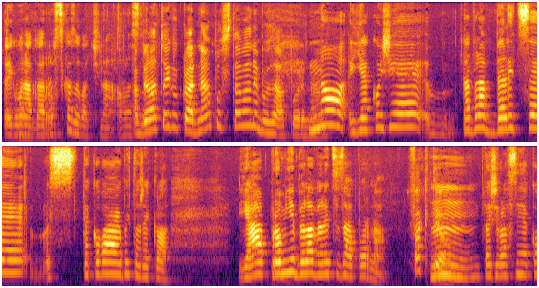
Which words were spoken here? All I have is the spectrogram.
tak jako ona taková rozkazovačná. A, vlastně A byla to jako kladná postava nebo záporná? No, jakože ta byla velice taková, jak bych to řekla, já pro mě byla velice záporná. Fakt jo. Hmm, takže vlastně jako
